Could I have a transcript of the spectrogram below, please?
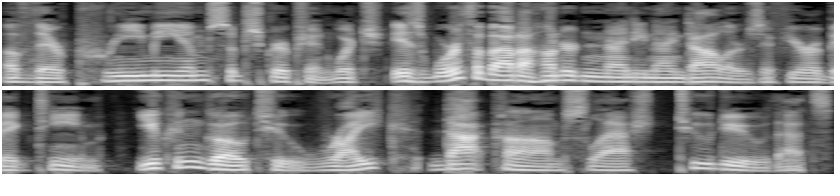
of their premium subscription, which is worth about $199 if you're a big team. You can go to wrike.com slash to do. That's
